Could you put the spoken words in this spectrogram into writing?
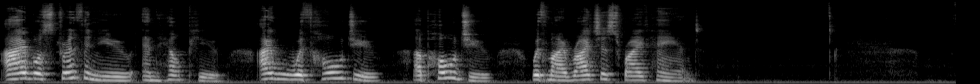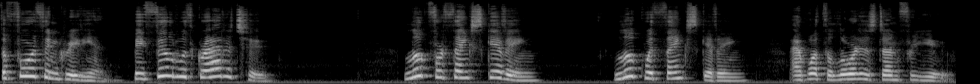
I will strengthen you and help you. I will withhold you, uphold you with my righteous right hand. The fourth ingredient, be filled with gratitude. Look for thanksgiving. Look with thanksgiving at what the Lord has done for you,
